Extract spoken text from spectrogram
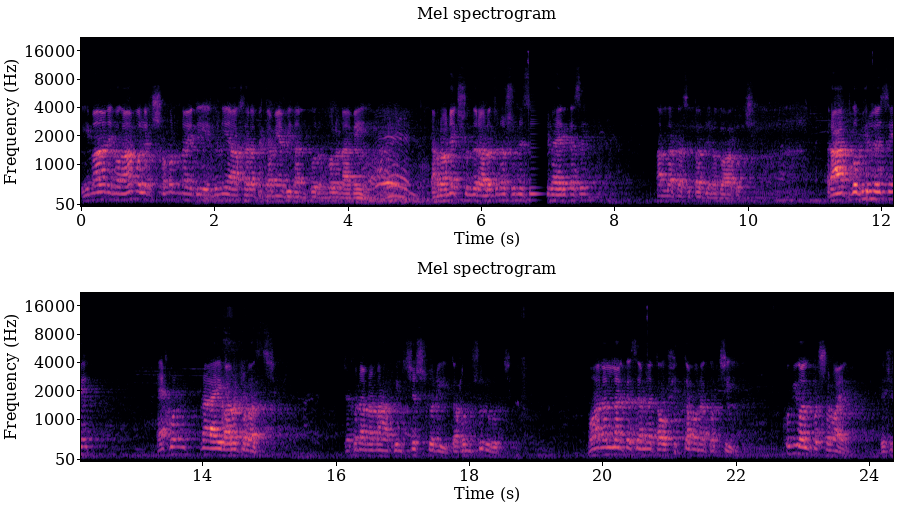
ইমান এবং আমলের সমন্বয় দিয়ে দুনিয়া আখারাতে কামিয়াবি দান করুন, বলুন আমি আমরা অনেক সুন্দর আলোচনা শুনেছি ভাইয়ের কাছে। আল্লাহর কাছে তার জন্য দোয়া করছি। রাত গভীর হয়েছে, এখন প্রায় বারোটা বাজছে। যখন আমরা মাহফিল শেষ করি, তখন শুরু হচ্ছে। মহান আল্লাহর কাছে আমরা তৌফিক কামনা করছি। খুবই অল্প সময়, বেশি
